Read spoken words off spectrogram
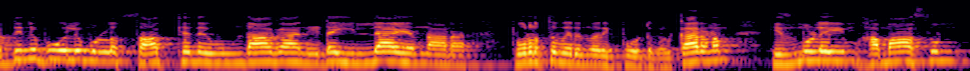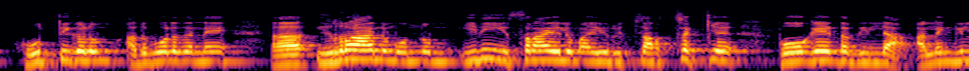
അതിനു പോലുമുള്ള സാധ്യത ഉണ്ടാകാനിടയില്ല എന്നാണ് പുറത്തു വരുന്ന റിപ്പോർട്ടുകൾ. കാരണം ഹിസ്മുളയും ഹമാസും ഹൂത്തികളും അതുപോലെ തന്നെ ഇറാനും ഒന്നും ഇനി ഇസ്രായേലുമായി ഒരു ചർച്ചയ്ക്ക് പോകേണ്ടതില്ല. അല്ലെങ്കിൽ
